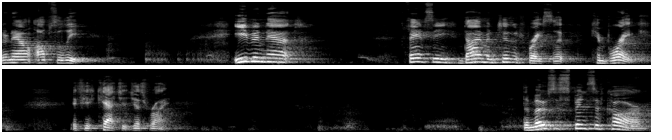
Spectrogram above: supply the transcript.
They're now obsolete. Even that fancy diamond tennis bracelet can break if you catch it just right. The most expensive car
